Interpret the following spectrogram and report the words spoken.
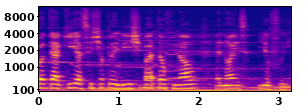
Até aqui, assiste a playlist, vai até o final. É nóis e eu fui.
